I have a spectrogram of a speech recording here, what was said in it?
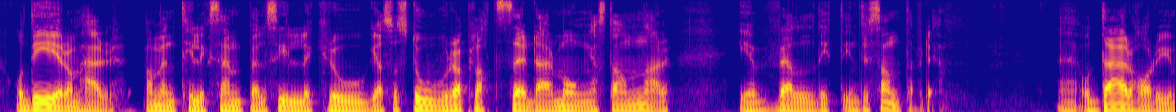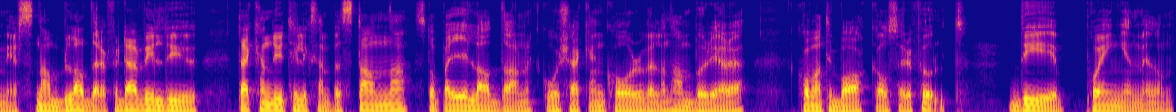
Och det är de här, ja men till exempel Sillekrog, alltså stora platser där många stannar, är väldigt intressanta för det. Eh, och där har du ju mer snabbladdare, för där, vill du ju, där kan du ju till exempel stanna, stoppa i laddaren, gå och käka en korv eller en hamburgare, komma tillbaka och så är det fullt. Det är poängen med de,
